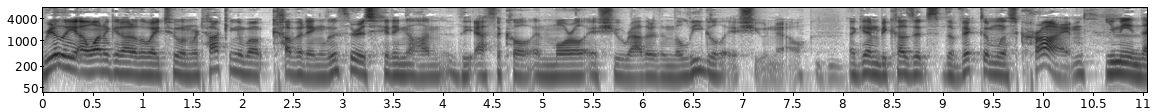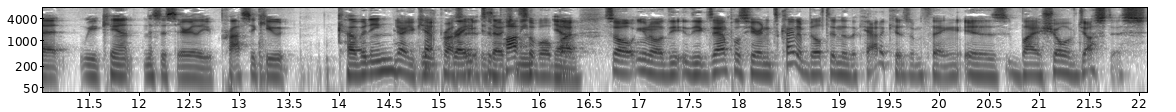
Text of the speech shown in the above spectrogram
really, I want to get out of the way too. When we're talking about coveting, Luther is hitting on the ethical and moral issue rather than the legal issue now. Mm-hmm. Again, because it's the victimless crime. You mean that we can't necessarily prosecute coveting? Yeah, you can't prosecute. Right? It's impossible. Yeah. But so, you know, the, the examples here, and it's kind of built into the catechism thing, is by a show of justice.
